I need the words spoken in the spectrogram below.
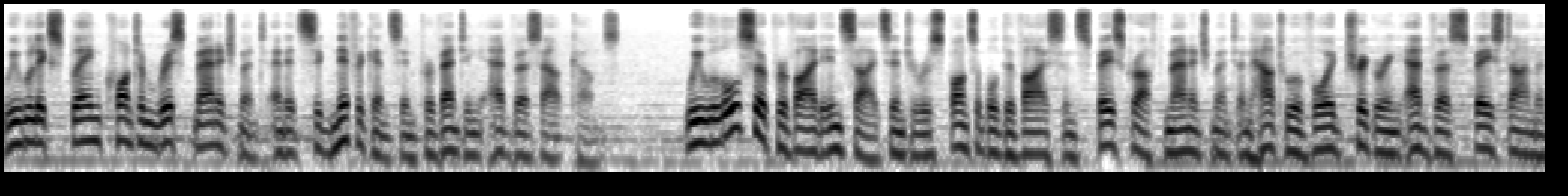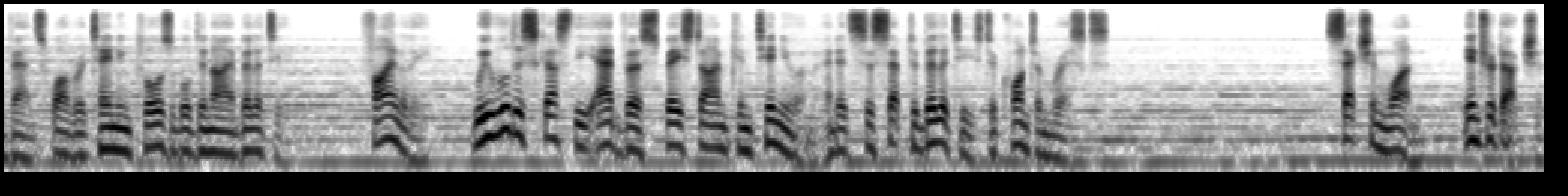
we will explain quantum risk management and its significance in preventing adverse outcomes. We will also provide insights into responsible device and spacecraft management and how to avoid triggering adverse spacetime events while retaining plausible deniability. Finally, we will discuss the adverse spacetime continuum and its susceptibilities to quantum risks. Section 1 Introduction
